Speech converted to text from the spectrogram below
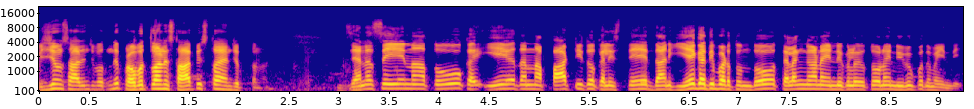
విజయం సాధించబోతుంది ప్రభుత్వాన్ని స్థాపిస్తాయని చెప్తున్నాడు. జనసేనతో క- ఏదన్నా పార్టీతో కలిస్తే దానికి ఏ గతి పడుతుందో తెలంగాణ ఎన్నికలతోనే నిరూపితమైంది.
